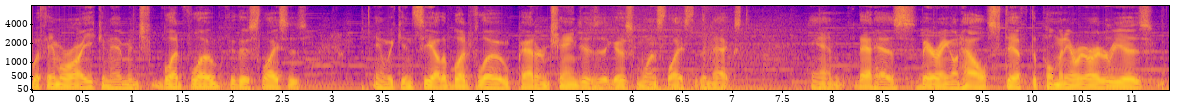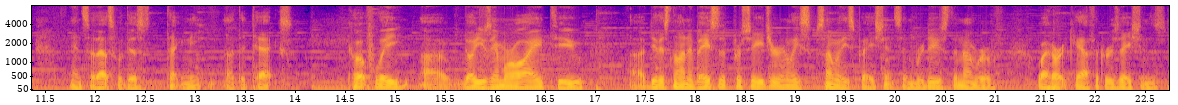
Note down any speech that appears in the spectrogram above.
With MRI, you can image blood flow through those slices, and we can see how the blood flow pattern changes as it goes from one slice to the next. And that has bearing on how stiff the pulmonary artery is. And so that's what this technique uh, detects. Hopefully, uh, they'll use MRI to uh, do this non-invasive procedure in at least some of these patients and reduce the number of right heart catheterizations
